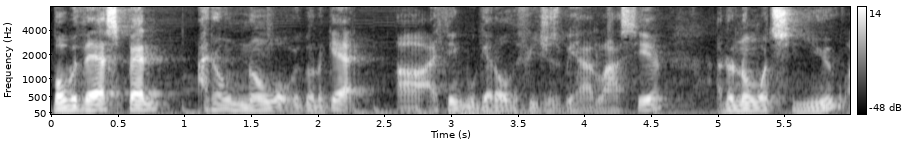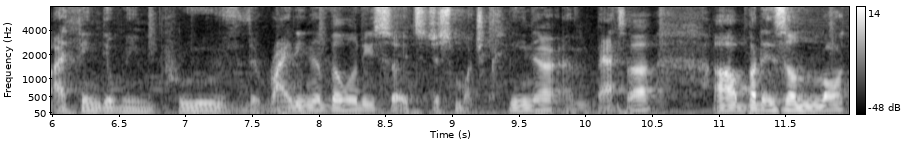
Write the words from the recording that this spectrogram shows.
But with the S Pen, I don't know what we're gonna get. Uh, I think we'll get all the features we had last year. I don't know what's new. I think that we improve the writing ability, so it's just much cleaner and better. Uh, but there's a lot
